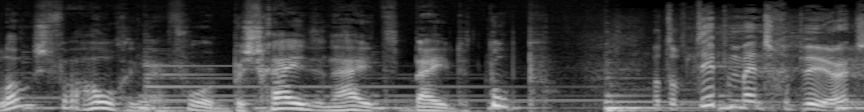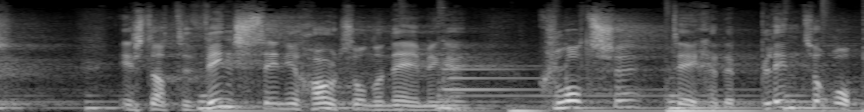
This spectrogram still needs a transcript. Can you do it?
loonsverhogingen, voor bescheidenheid bij de top. Wat op dit moment gebeurt, is dat de winsten in die grote ondernemingen klotsen tegen de plinten op.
